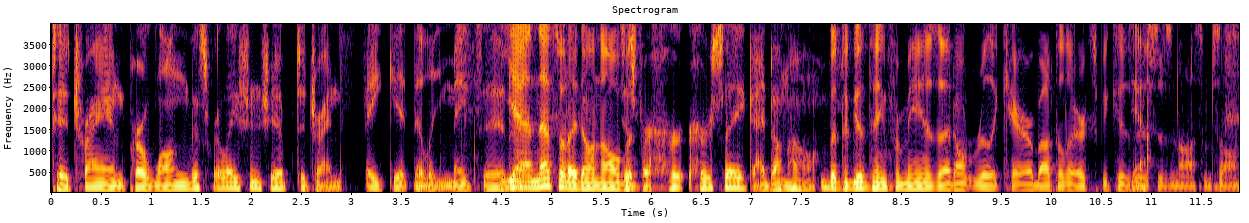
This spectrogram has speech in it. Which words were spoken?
to try and prolong this relationship, to try and fake it till he makes it. Yeah, and that's what I don't know. just But for her her sake. I don't know. but the good thing for me is I don't really care about the lyrics because this is an awesome song.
